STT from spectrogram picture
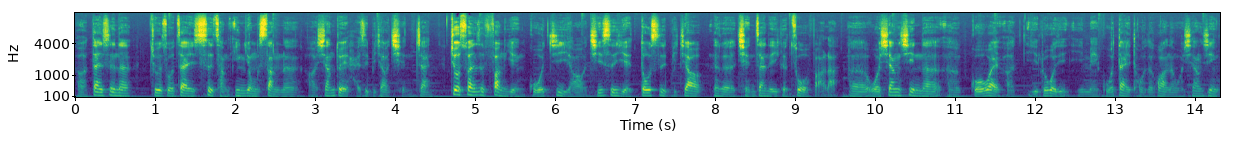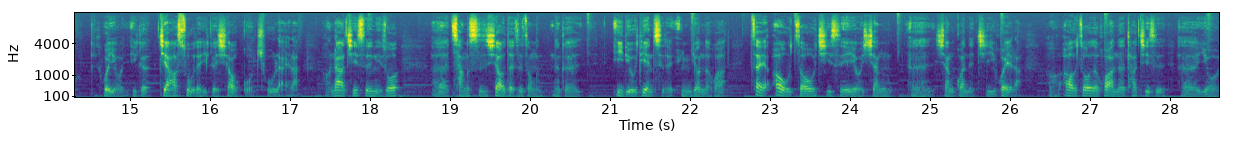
啊，但是呢，就是说在市场应用上呢，啊，相对还是比较前瞻。就算是放眼国际哦，其实也都是比较那个前瞻的一个做法啦。呃，我相信呢，呃，国外啊，以如果以美国带头的话呢，我相信会有一个加速的一个效果出来了。哦，那其实你说，呃，长时效的这种那个一流电池的运用的话，在澳洲其实也有相呃相关的机会了。哦，澳洲的话呢，它其实呃有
